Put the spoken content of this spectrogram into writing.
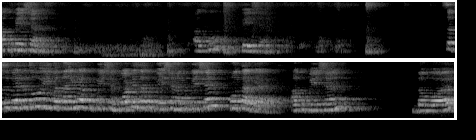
Occupation. Occupation. सबसे पहले तो ये बताएँगे occupation what is occupation occupation होता क्या है? Occupation the work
